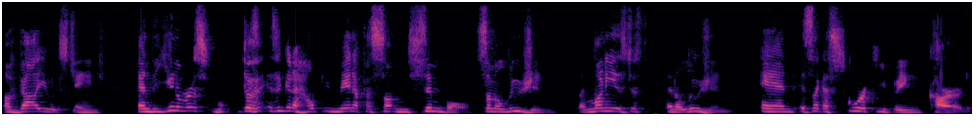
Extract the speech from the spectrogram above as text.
of value exchange. And the universe doesn't, isn't going to help you manifest some symbol, some illusion. Like money is just an illusion. And it's like a scorekeeping card.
